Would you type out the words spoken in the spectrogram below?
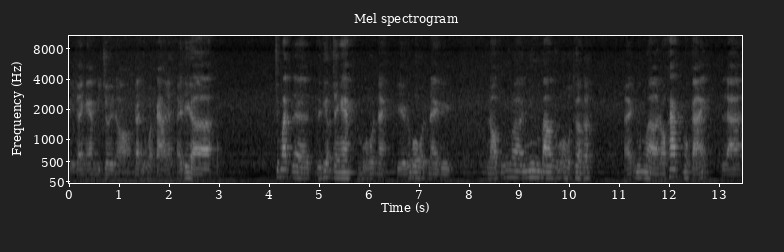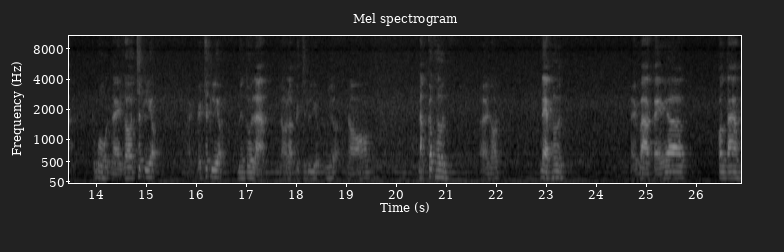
để cho anh em đi chơi nó đạt hiệu quả cao nhé đấy thì uh, trước mắt ờ, giới thiệu cho anh em bộ hột này. Thì cái bộ hột này thì nó cũng ờ, như bao cái bộ hột thường thôi. Đấy, nhưng mà nó khác một cái là cái bộ hột này do chất liệu. Đấy, cái chất liệu bên tôi làm nó là cái chất liệu nhựa nó đẳng cấp hơn. Đấy, nó đẹp hơn. Đấy, và cái uh, con tam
